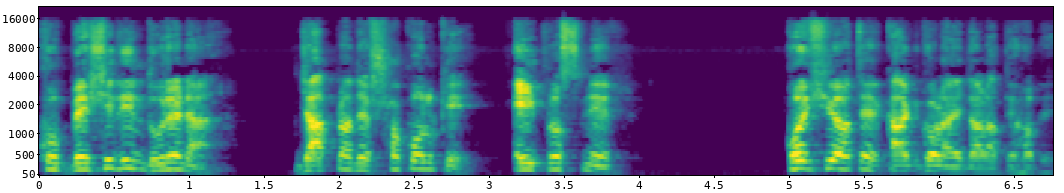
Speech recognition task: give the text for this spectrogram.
খুব বেশি দিন দূরে না, যা আপনাদের সকলকে এই প্রশ্নের কৈফিয়তের কাঠগড়ায় দাঁড়াতে হবে।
